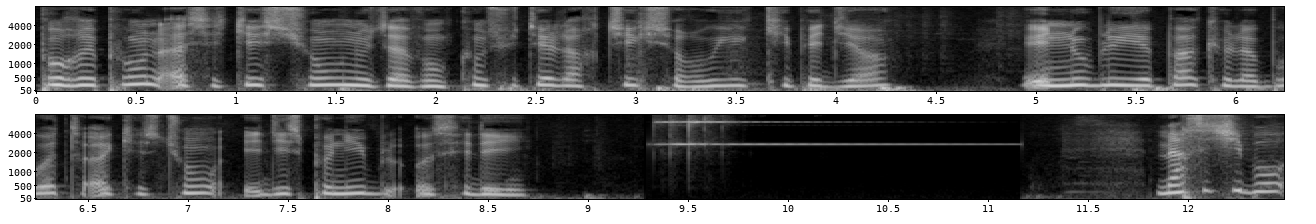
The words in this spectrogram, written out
Pour répondre à cette question, nous avons consulté l'article sur Wikipédia et n'oubliez pas que la boîte à questions est disponible au CDI. Merci Thibaut.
